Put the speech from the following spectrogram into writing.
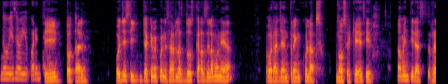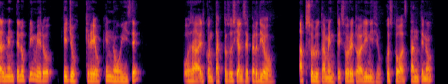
no hubiese habido cuarentena. Sí, total. Oye, sí, ya que me pones a ver las dos caras de la moneda, ahora ya entré en colapso no sé qué decir. No mentiras, realmente lo primero que yo creo que no hice, o sea, el contacto social se perdió absolutamente, sobre todo al inicio, costó bastante, ¿no?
